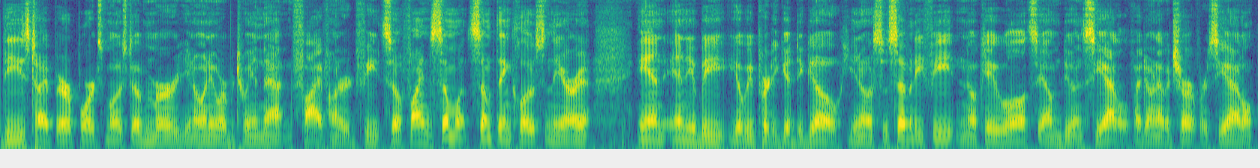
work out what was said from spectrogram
these type airports. Most of them are you know anywhere between that and 500 feet. So find somewhat something close in the area, and and you'll be you'll be pretty good to go. You know, so 70 feet and okay, well let's say I'm doing Seattle. If I don't have a chart for Seattle,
